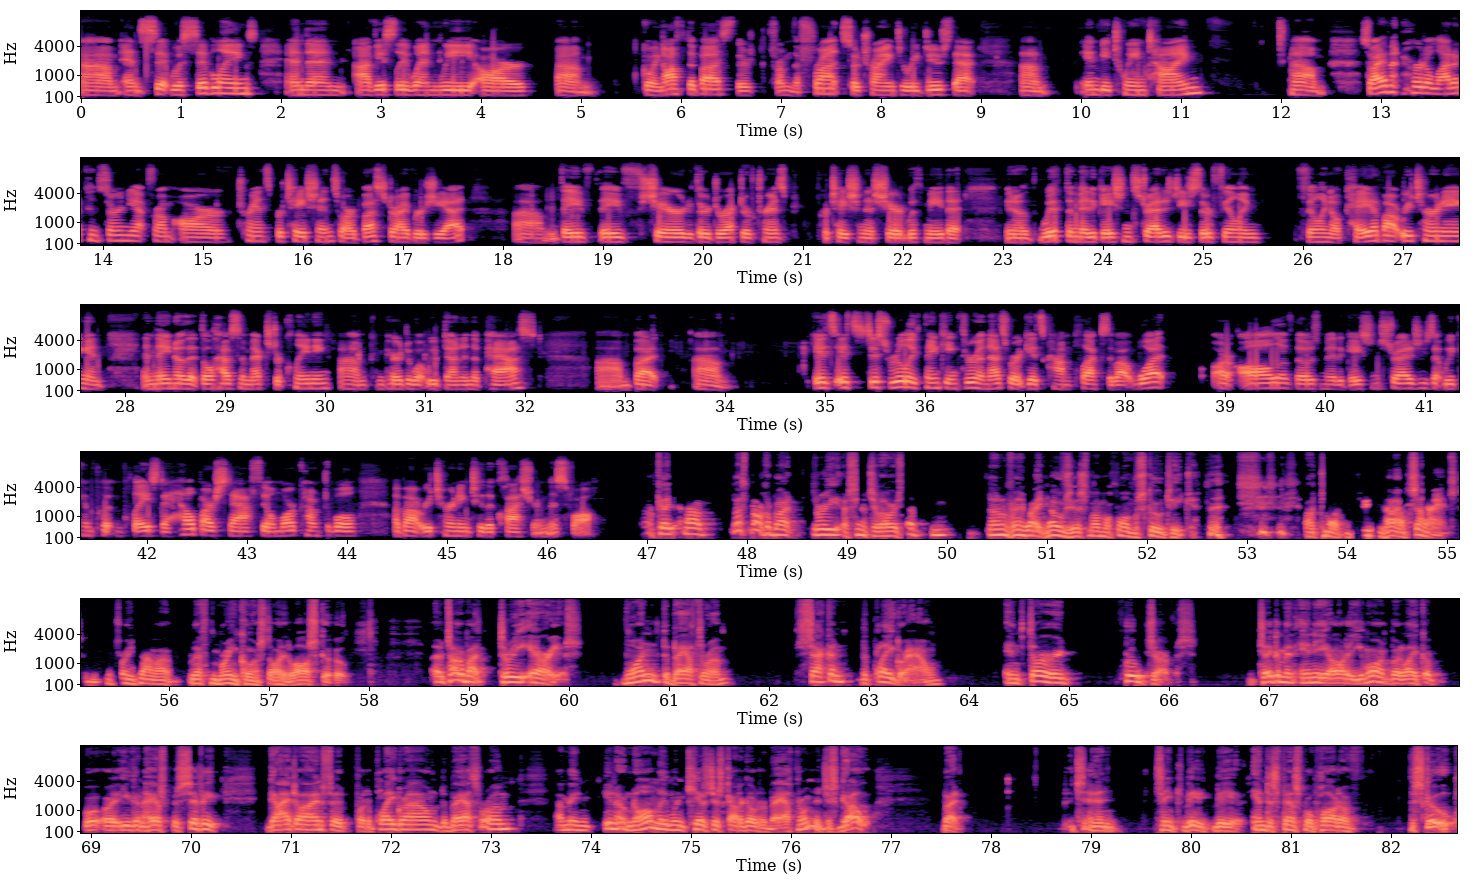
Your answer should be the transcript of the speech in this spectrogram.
um, and sit with siblings. And then, obviously, when we are um, going off the bus, they're from the front. So, trying to reduce that um, in between time. Um, so, I haven't heard a lot of concern yet from our transportation, so our bus drivers yet. Um, they've they've shared their director of transportation has shared with me that you know with the mitigation strategies they're feeling feeling okay about returning and and they know that they'll have some extra cleaning um, compared to what we've done in the past. Um, but um, it's it's just really thinking through and that's where it gets complex about what are all of those mitigation strategies that we can put in place to help our staff feel more comfortable about returning to the classroom this fall Okay, uh, let's talk about three essential areas. I don't know if anybody knows this, but I'm a former school teacher. I taught high science between the time I left the Marine Corps and started law school. I uh, talk about three areas. One, the bathroom. Second, the playground. And third, food service. Take them in any order you want, but like, a, are you going to have specific guidelines for, for the playground, the bathroom, I mean, you know, normally when kids just got to go to the bathroom, they just go. But and seems to be be an indispensable part of the school.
